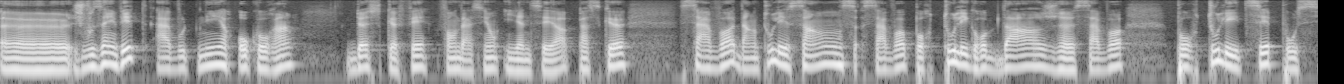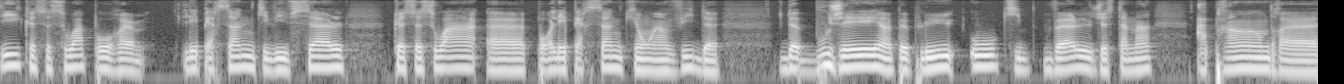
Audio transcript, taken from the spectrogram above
je vous invite à vous tenir au courant de ce que fait Fondation INCA parce que ça va dans tous les sens, ça va pour tous les groupes d'âge, ça va pour tous les types aussi, que ce soit pour euh, les personnes qui vivent seules, que ce soit euh, pour les personnes qui ont envie de, de bouger un peu plus ou qui veulent justement apprendre euh,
